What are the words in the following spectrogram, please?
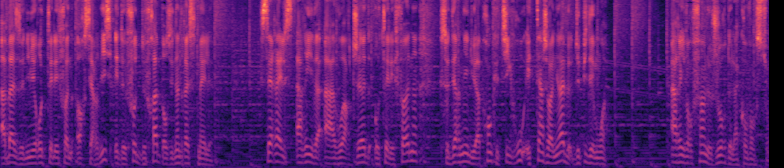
à base de numéros de téléphone hors service et de fautes de frappe dans une adresse mail. Serrels arrive à avoir Judd au téléphone, ce dernier lui apprend que Tigrou est injoignable depuis des mois. Arrive enfin le jour de la convention.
